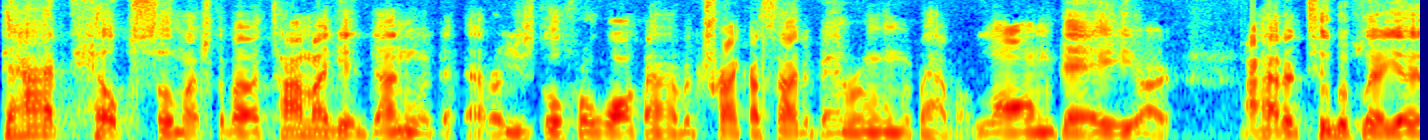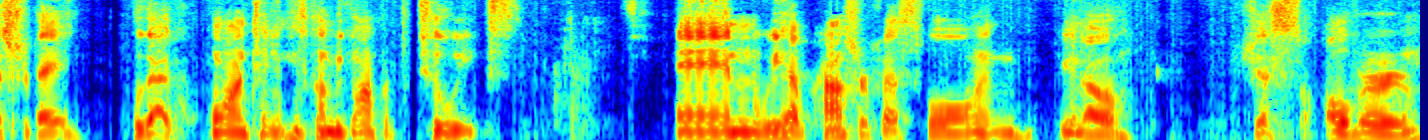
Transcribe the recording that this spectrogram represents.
That helps so much. By the time I get done with that, or just go for a walk, I have a track outside the band room. If I have a long day, or I had a tuba player yesterday who got quarantined. He's going to be gone for two weeks, and we have concert festival, and you know, just over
